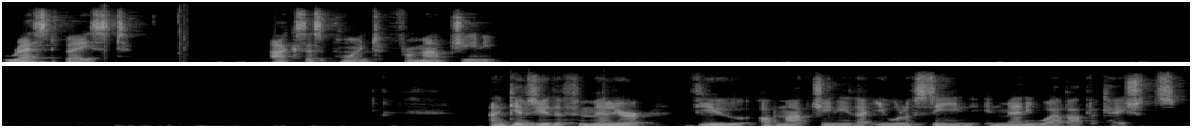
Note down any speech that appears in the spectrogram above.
REST-based access point for MapGenie. and gives you the familiar view of MapGenie that you will have seen in many web applications.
